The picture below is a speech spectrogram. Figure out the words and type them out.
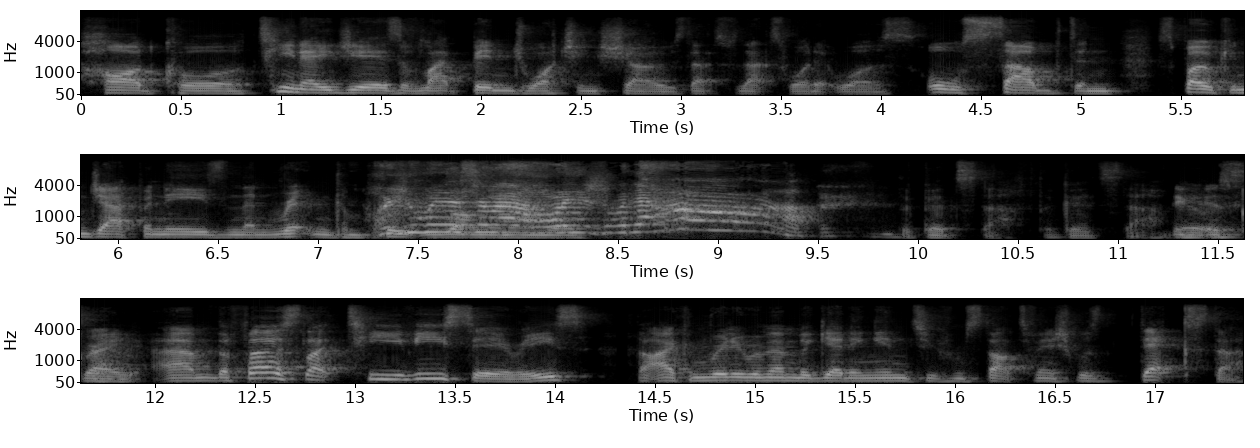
hardcore teenage years of like binge watching shows. That's that's what it was. All subbed and spoken Japanese and then written completely wrong. The good stuff. The good stuff. The it good was stuff. great. Um, the first like TV series that I can really remember getting into from start to finish was Dexter,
